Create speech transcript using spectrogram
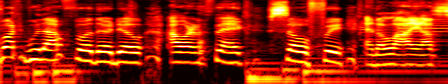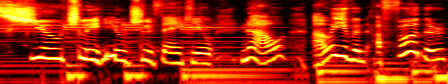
But without further ado, I wanna thank Sophie and Elias hugely, hugely thank you. Now, I'm even a further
